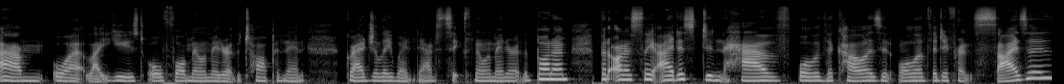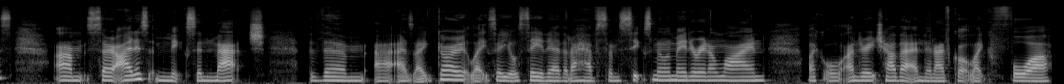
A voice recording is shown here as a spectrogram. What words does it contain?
um, or like used all four millimeter at the top and then gradually went down to six millimeter at the bottom. But honestly, I just didn't have all of the colors in all of the different sizes. Um, so I just mix and match them uh, as I go. Like, so you'll see there that I have some six millimeter in a line, like all under each other, and then I've got like four.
